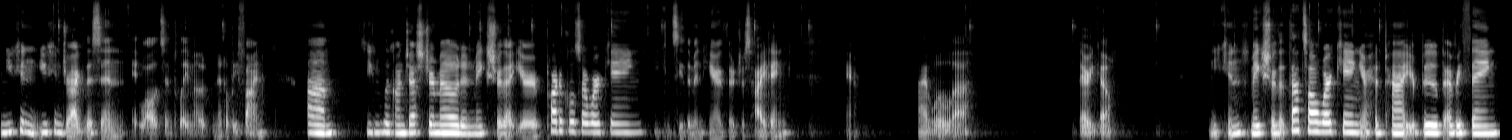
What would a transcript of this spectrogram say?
And you can you can drag this in while it's in play mode and it'll be fine. Um, so you can click on gesture mode and make sure that your particles are working. You can see them in here. They're just hiding. Here, I will, uh, there you go. You can make sure that that's all working, your head pat, your boop, everything.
